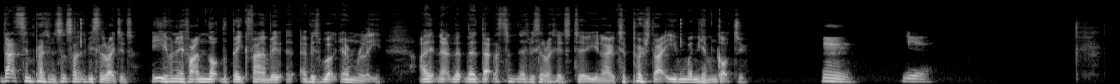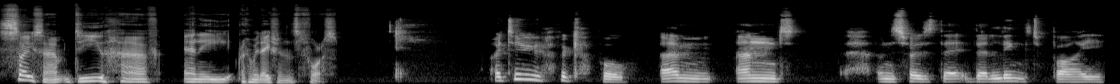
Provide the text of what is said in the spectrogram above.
that's impressive. It's something to be celebrated, even if I'm not the big fan of, of his work generally. I think that, that, that that's something to be celebrated to you know to push that even when you haven't got to. Hmm. Yeah. So, Sam, do you have any recommendations for us? I do have a couple, um, and and I suppose they're they're linked by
